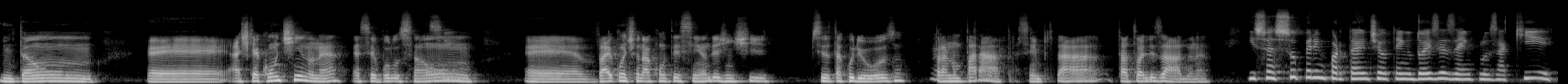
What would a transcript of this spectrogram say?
Então, é, acho que é contínuo, né? Essa evolução é, vai continuar acontecendo e a gente precisa estar curioso para não parar, para sempre estar tá, tá atualizado, né? Isso é super importante. Eu tenho dois exemplos aqui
